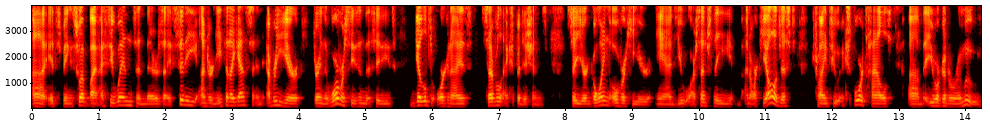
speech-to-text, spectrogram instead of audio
Uh, it's being swept by icy winds, and there's a city underneath it, I guess. And every year during the warmer season, the city's guilds organize several expeditions. So you're going over here, and you are essentially an archaeologist trying to explore tiles um, that you are going to remove.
